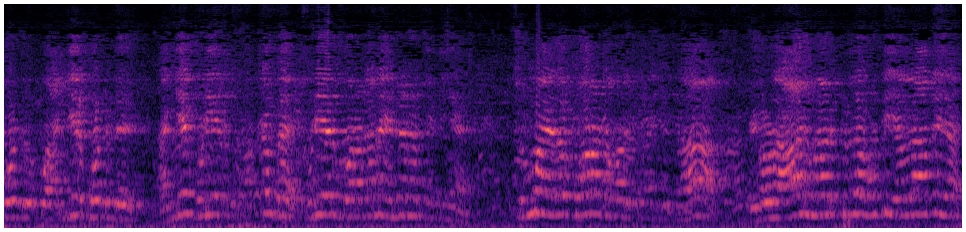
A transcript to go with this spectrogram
போட்டு அங்கேயே போட்டுட்டு அங்கேயே குடியேறு மக்கள் குடியேறு போராட்டம்னா என்ன நடத்திட்டீங்க சும்மா ஏதோ போராட்டமா இருக்கு நினைக்கிறீங்களா எங்களோட ஆடு மாடு பிள்ளை ஊட்டி எல்லாத்தையும்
